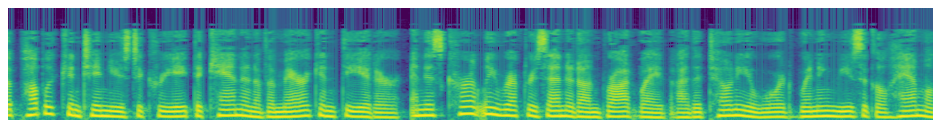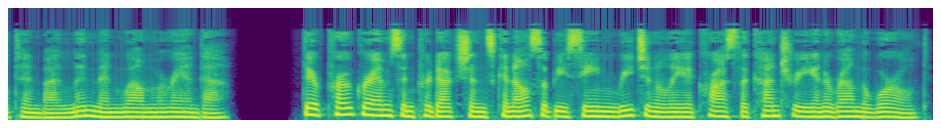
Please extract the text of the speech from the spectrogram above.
the public continues to create the canon of American theater and is currently represented on Broadway by the Tony Award winning musical Hamilton by Lin Manuel Miranda. Their programs and productions can also be seen regionally across the country and around the world.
